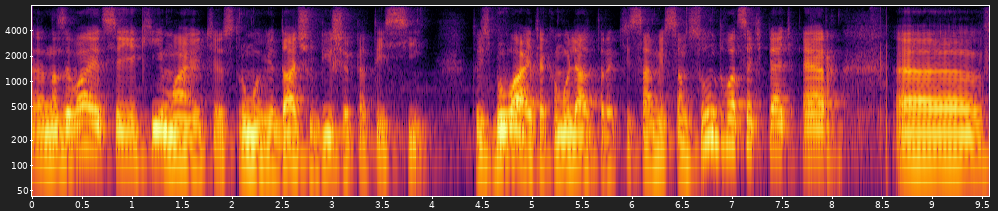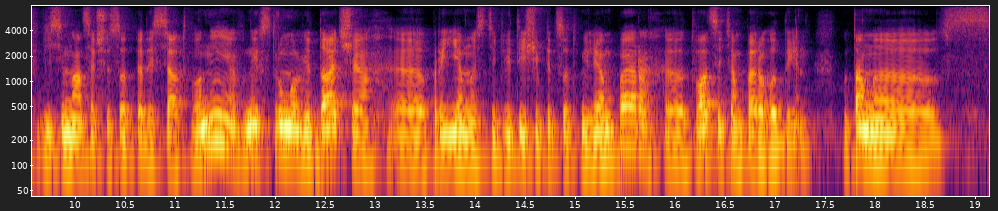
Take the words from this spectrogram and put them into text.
е, називаються, які мають струмові дачі більше 5 Сі. Тобто бувають акумулятори ті самі Samsung 25R е, 18650. Вони, в них струмові дача е, приємності 2500 мА, е, 20 Ампер годин. Ну, там е, з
